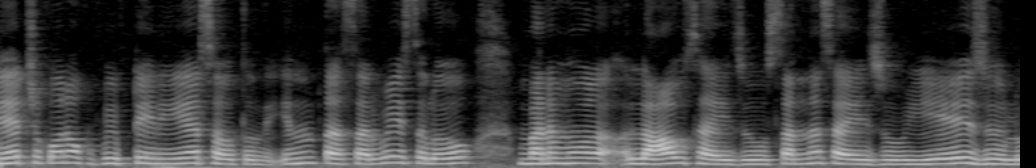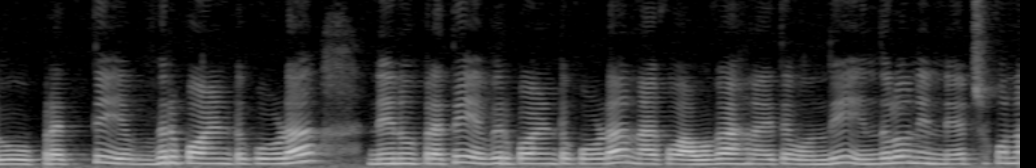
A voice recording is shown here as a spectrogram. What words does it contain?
నేర్చుకొని ఒక ఫిఫ్టీన్ ఇయర్స్ అవుతుంది. ఇంత సర్వీసులో మనము లావ్ సైజు సన్న సైజు ఏజులు ప్రతి ఎవ్రీ పాయింట్ కూడా నేను ప్రతి ఎవ్రీ పాయింట్ కూడా నాకు అవగాహన అయితే ఉంది. ఇందులో నేను నేర్చుకున్న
